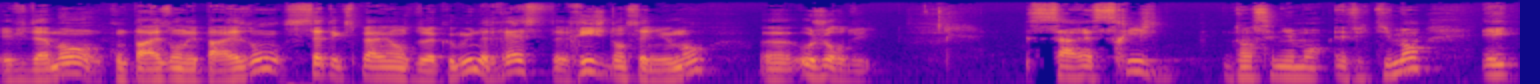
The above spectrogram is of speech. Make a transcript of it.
évidemment, comparaison n'est pas raison, cette expérience de la commune reste riche d'enseignements euh, aujourd'hui. Ça reste riche d'enseignements, effectivement. Et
